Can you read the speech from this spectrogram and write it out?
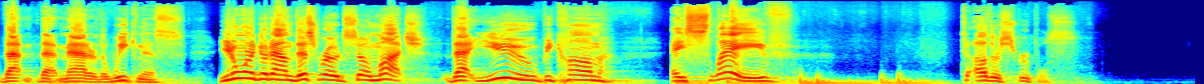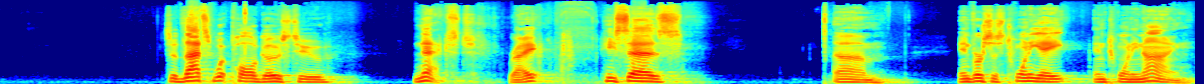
that, that matter, the weakness. You don't want to go down this road so much that you become a slave to other scruples. So that's what Paul goes to next, right? He says um, in verses 28 and 29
